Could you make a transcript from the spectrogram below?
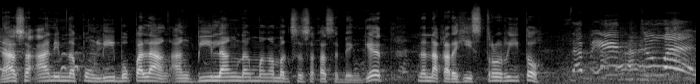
nasa 60,000 pa lang ang bilang ng mga magsasaka sa Benguet na nakarehistro rito. Sabihin, Jewel!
